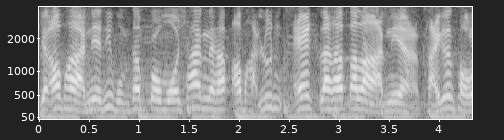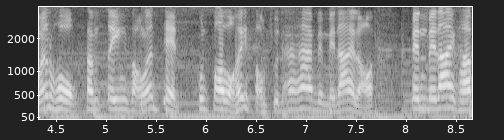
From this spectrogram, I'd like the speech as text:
อย่างเอาผ่านเนี่ยที่ผมทำโปรโมชั่นนะครับเอาผ่านรุ่น X ราคาตลาดเนี่ยขายกัน2ล้าน6ซัมติง2ล้าน7คุณปอบอกเฮ้2.55เป็น็นไปได้เหรอ เป็นไปได้ครับ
